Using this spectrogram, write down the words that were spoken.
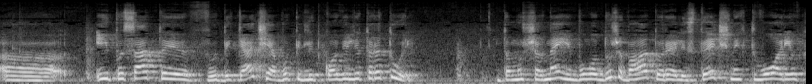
Е, І писати в дитячій або підлітковій літературі. Тому що в неї було дуже багато реалістичних творів,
